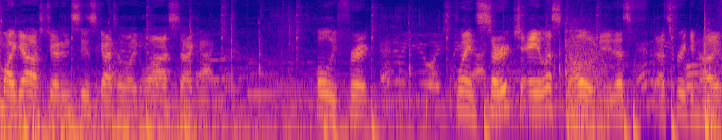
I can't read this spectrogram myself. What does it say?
My gosh, dude. I didn't see this guy till like last second. Holy frick. He's playing. Search? Hey, let's go, dude. That's that's freaking hype.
